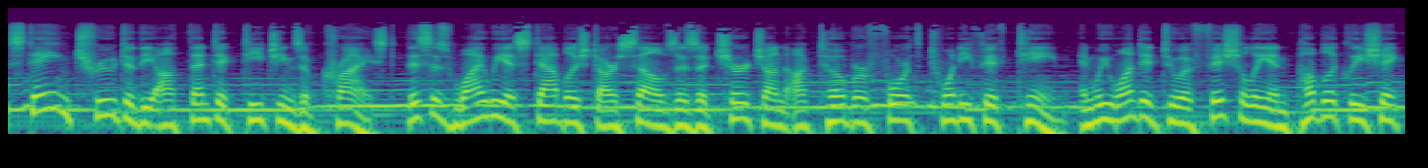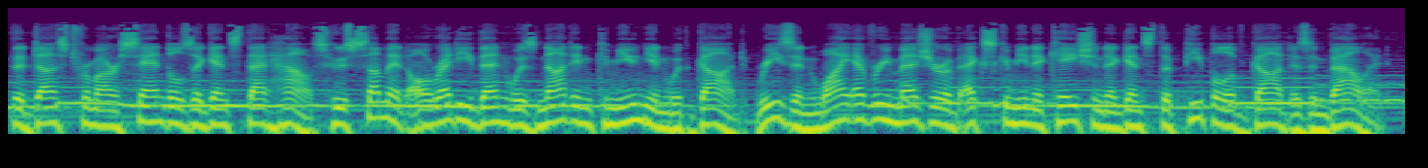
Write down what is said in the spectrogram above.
Staying true to the authentic teachings of Christ, this is why we established ourselves as a church on October 4, 2015, and we wanted to officially and publicly shake the dust from our sandals against that house whose summit already then was not in communion with God, reason why every measure of excommunication against the people of God is invalid.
